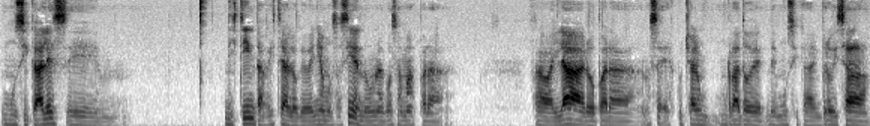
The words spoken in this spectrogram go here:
musicales eh, distintas, viste, a lo que veníamos haciendo, una cosa más para, para bailar o para, no sé, escuchar un, rato de, de, música improvisada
